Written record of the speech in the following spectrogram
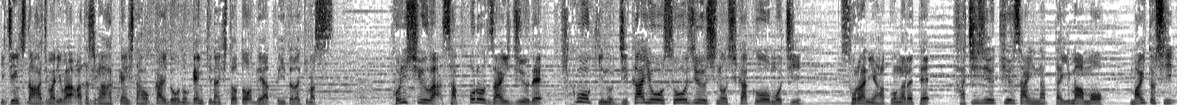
一日の始まりは私が発見した北海道の元気な人と出会っていただきます。今週は札幌在住で飛行機の自家用操縦士の資格を持ち空に憧れて89歳になった今も毎年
